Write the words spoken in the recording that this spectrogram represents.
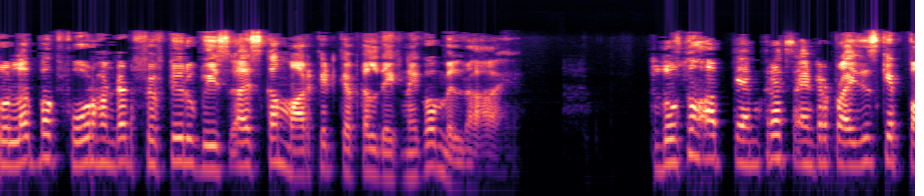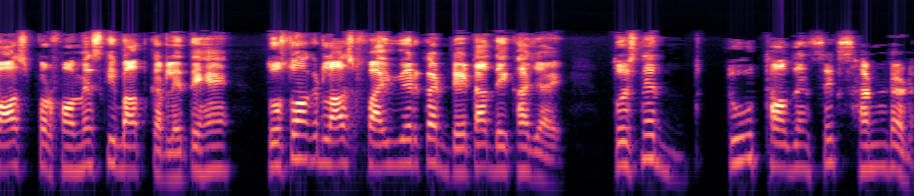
तो लगभग फोर हंड्रेड फिफ्टी रुपीज़ का इसका मार्केट कैपिटल देखने को मिल रहा है। तो दोस्तों अब कैमक्रक्स एंटरप्राइजेस के पास्ट परफॉर्मेंस की बात कर लेते हैं। दोस्तों अगर लास्ट फाइव ईयर का डेटा देखा जाए तो इसने 2600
